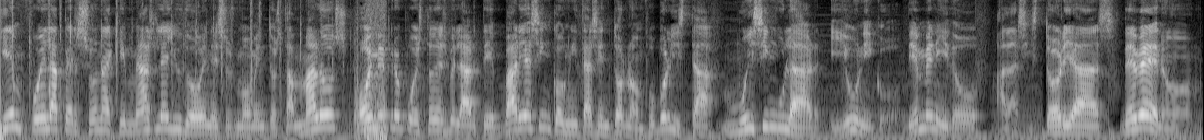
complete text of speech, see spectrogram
¿Quién fue la persona que más le ayudó en esos momentos tan malos? Hoy me he propuesto desvelarte varias incógnitas en torno a un futbolista muy singular y único. Bienvenido a las historias de Venom.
